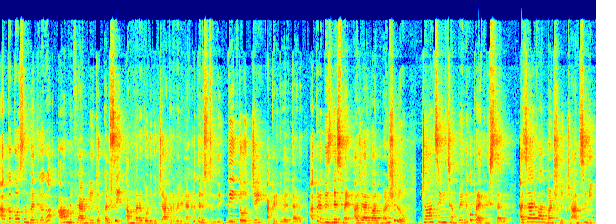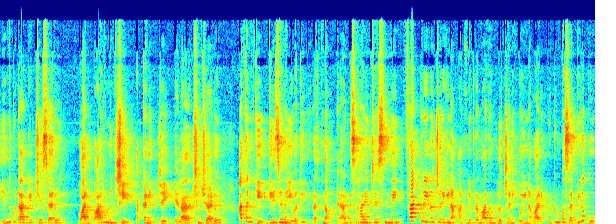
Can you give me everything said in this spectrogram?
అక్క కోసం వెతకగా ఆమె ఫ్యామిలీతో కలిసి అంబరగొడుగు జాతర వెళ్ళినట్లు తెలుస్తుంది. దీంతో జై అక్కడికి వెళ్తాడు. అక్కడ బిజినెస్ మ్యాన్ అజార్వాల్ మనుషులు ఝాన్సీని చంపేందుకు ప్రయత్నిస్తారు. అజార్వాల్ మనుషులు ఝాన్సీని ఎందుకు టార్గెట్ చేశారు? వారి బారి నుంచి అక్కని జై ఎలా రక్షించాడు? అతనికి గిరిజన యువతి రత్నం ఎలాంటి సహాయం చేసింది? ఫ్యాక్టరీలో జరిగిన అగ్ని ప్రమాదంలో చనిపోయిన వారి కుటుంబ సభ్యులకు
